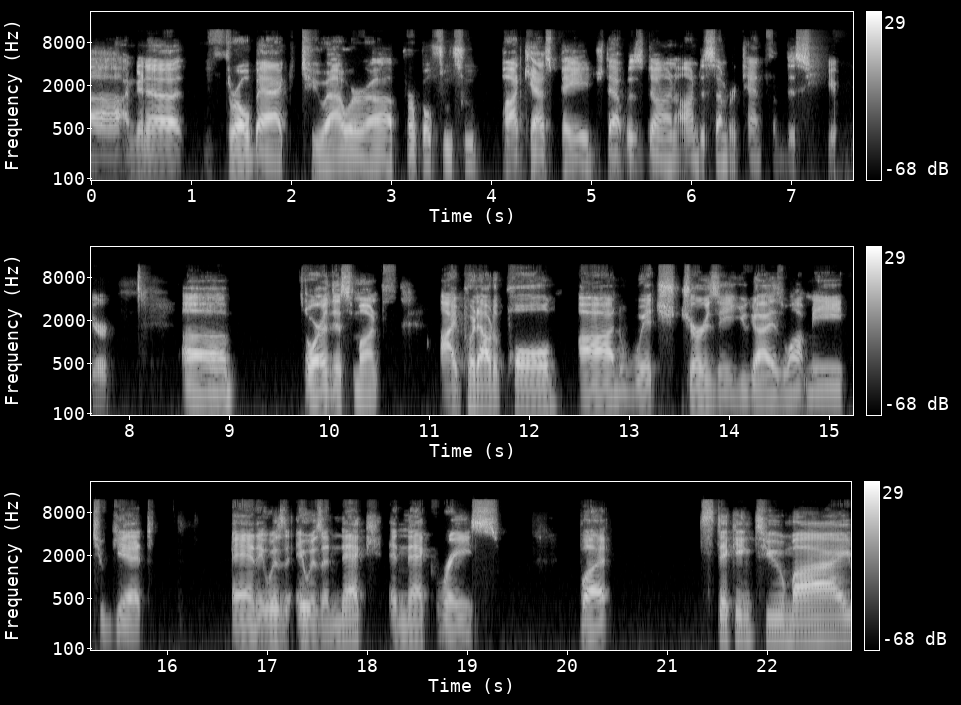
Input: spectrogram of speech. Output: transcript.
uh, I'm gonna throw back to our uh, Purple Fufu podcast page that was done on December 10th of this year, um, or this month. I put out a poll on which jersey you guys want me to get, and it was it was a neck and neck race, but sticking to my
